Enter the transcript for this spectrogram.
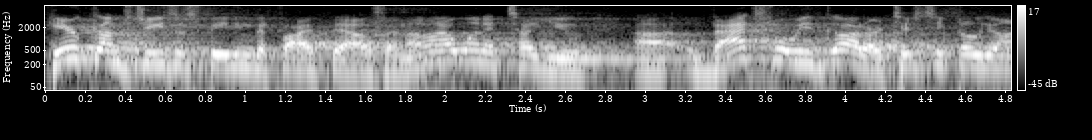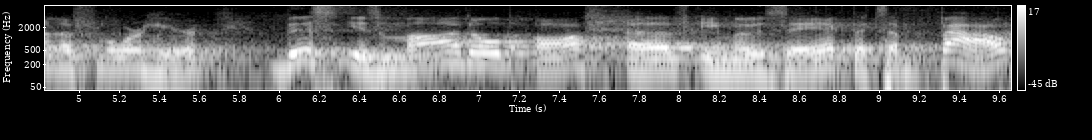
Here comes Jesus feeding the 5,000. And I want to tell you, uh, that's what we've got artistically on the floor here. This is modeled off of a mosaic that's about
